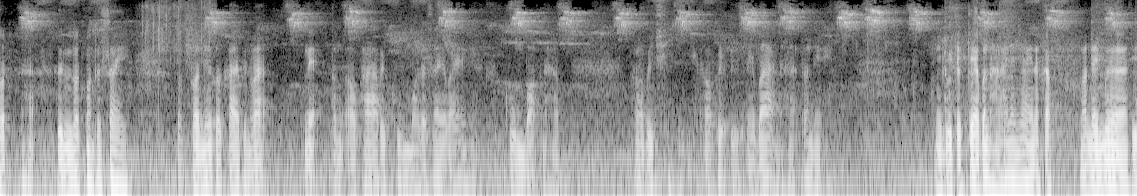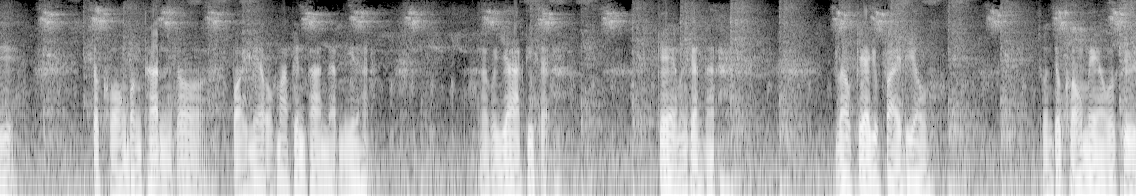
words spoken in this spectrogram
รถนะฮะขึ้นรถมอเตอร์ไซค์ตอนนี้ก็กลายเป็นว่าเนี่ยต้องเอาผ้าไปคลุมมอเตอร์ไซค์ไว้คลุมเบาะนะครับ เข้าไปฉี่เข้าไปอึในบ้านนะฮะตอนนี้ไม่รู้จะแก้ปัญหายังไงนะครับว่าในเมื่อที่เจ้าของบางท่านก็ปล่อยแมวออกมาเพ่นพ่านแบบนี้นะฮะแล้วก็ยากที่จะ แก้เหมือนกันนะเราแก้อยู่ฝ่ายเดียว ส่วนเจ้าของแมวก็คือ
